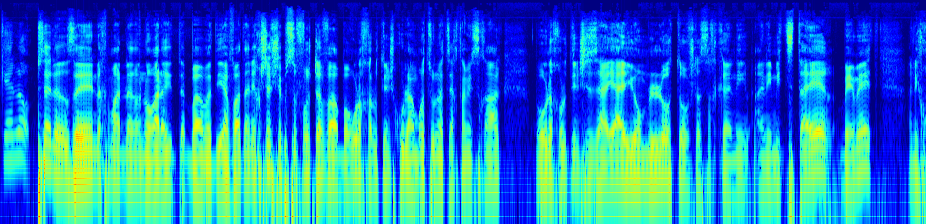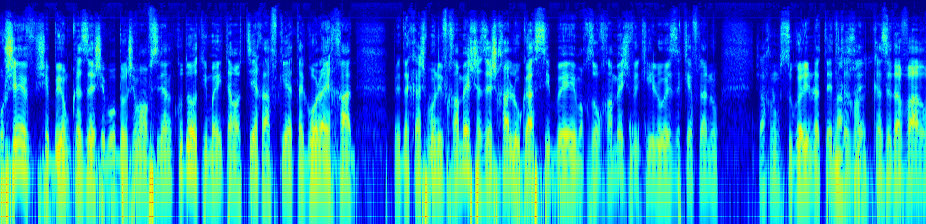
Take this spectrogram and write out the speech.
כן, לא, בסדר, זה נחמד נורא להגיד בדיעבד. אני חושב שבסופו של דבר, ברור לחלוטין שכולם רצו לנצח את המשחק, ברור לחלוטין שזה היה יום לא טוב של השחקנים. אני מצטער, באמת, אני חושב שביום כזה, שבו באר שבע מפסידה נקודות, אם היית מצליח להפקיע את הגול האחד בדקה 85, אז יש לך לוגסי במחזור 5, וכאילו איזה כיף לנו שאנחנו מסוגלים לתת נכון. כזה, כזה דבר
